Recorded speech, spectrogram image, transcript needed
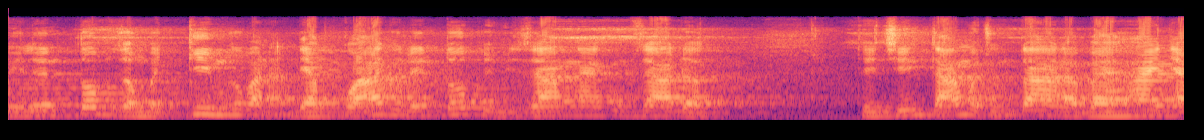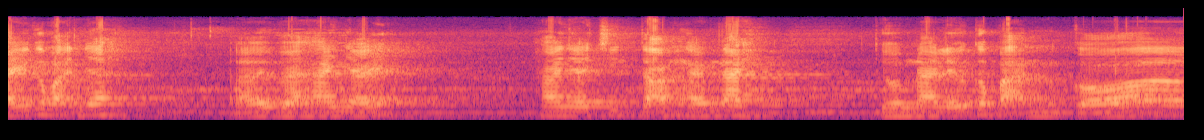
bị lên top dòng bạch kim các bạn ạ. Đẹp quá thì lên top thì bị giam ngay không ra được. Thì 98 của chúng ta là về hai nháy các bạn nhé. Đấy, về hai nháy. Hai nháy 98 ngày hôm nay. Thì hôm nay nếu các bạn có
